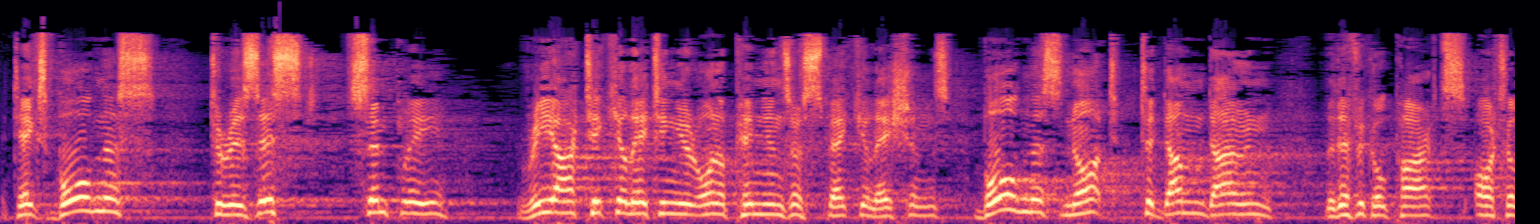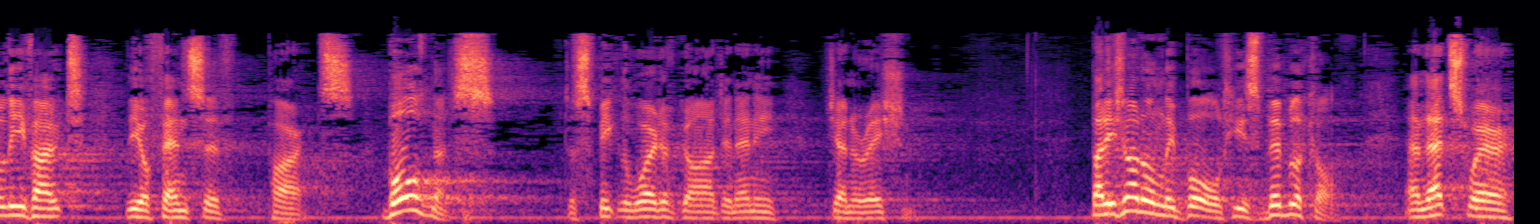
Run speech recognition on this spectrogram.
It takes boldness to resist simply re-articulating your own opinions or speculations, boldness not to dumb down the difficult parts or to leave out the offensive parts, boldness to speak the word of God in any generation. But he's not only bold, he's biblical. And that's where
